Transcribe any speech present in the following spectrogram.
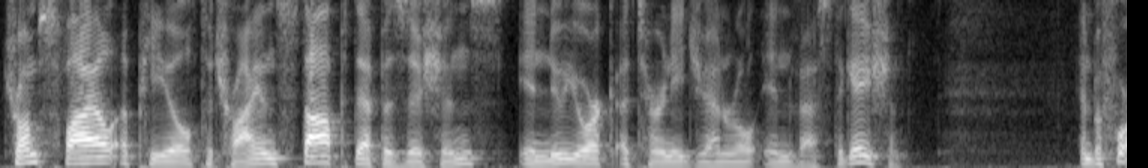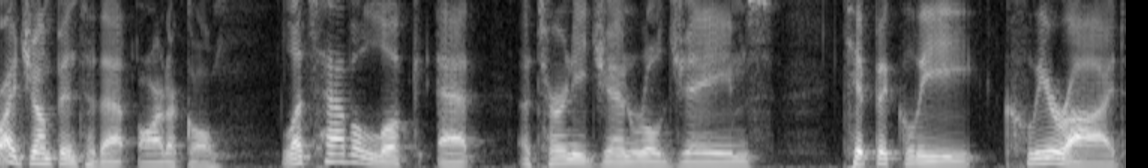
Trump's file appeal to try and stop depositions in New York Attorney General investigation. And before I jump into that article, let's have a look at Attorney General James' typically clear eyed,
